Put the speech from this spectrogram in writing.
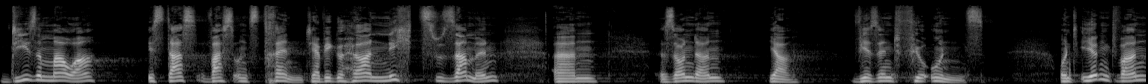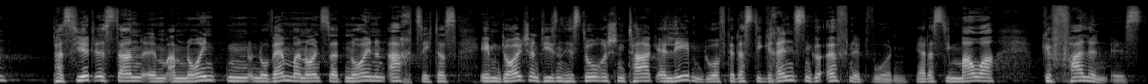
diese Mauer ist das, was uns trennt. Ja, wir gehören nicht zusammen, ähm, sondern ja, wir sind für uns. Und irgendwann passiert ist dann ähm, am 9. November 1989, dass eben Deutschland diesen historischen Tag erleben durfte, dass die Grenzen geöffnet wurden, ja, dass die Mauer gefallen ist.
